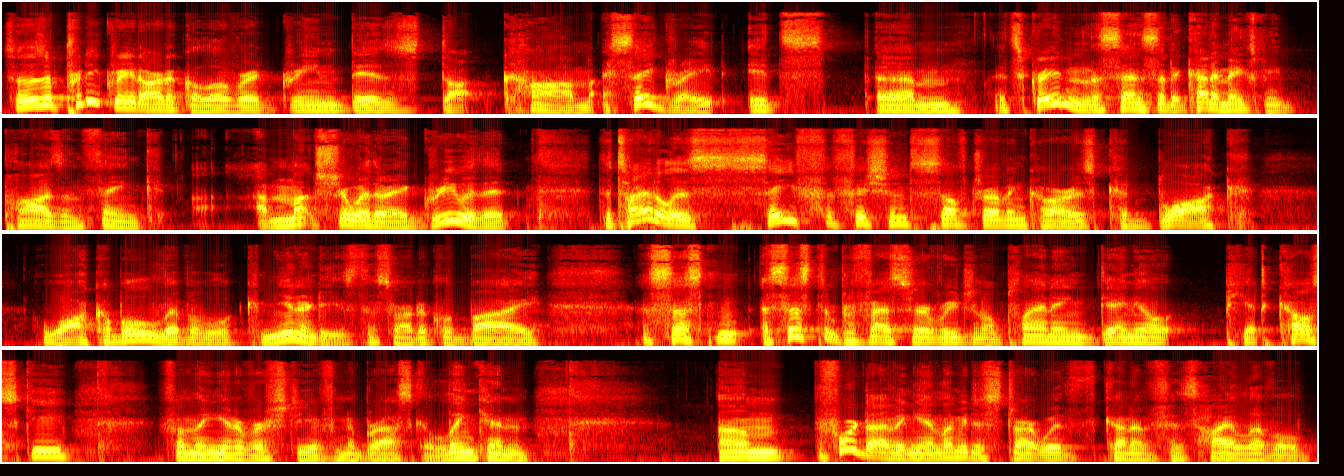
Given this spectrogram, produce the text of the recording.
So there's a pretty great article over at greenbiz.com. I say great, it's um, it's great in the sense that it kind of makes me pause and think. I'm not sure whether I agree with it. The title is Safe, Efficient Self Driving Cars Could Block Walkable, Livable Communities. This article by Assistant, Assistant Professor of Regional Planning Daniel Piatkowski from the University of Nebraska Lincoln. Um, before diving in, let me just start with kind of his high level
